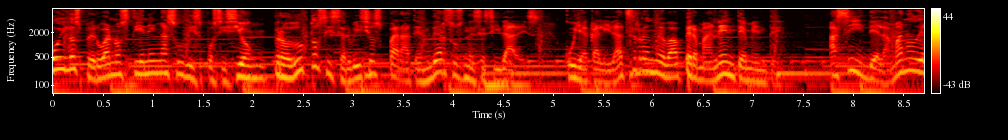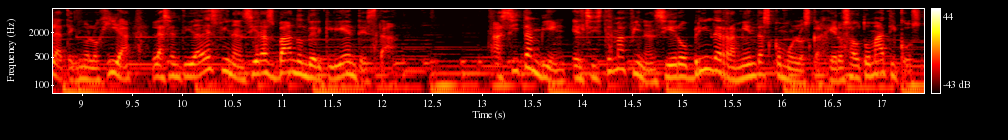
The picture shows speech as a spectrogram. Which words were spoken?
Hoy los peruanos tienen a su disposición productos y servicios para atender sus necesidades, cuya calidad se renueva permanentemente. Así, de la mano de la tecnología, las entidades financieras van donde el cliente está. Así también, el sistema financiero brinda herramientas como los cajeros automáticos,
